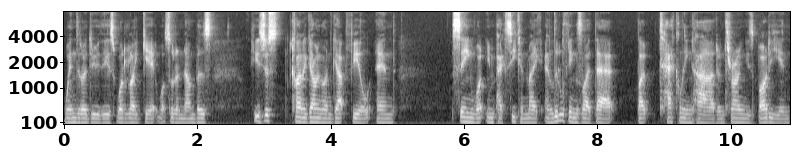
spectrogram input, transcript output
When did I do this? What did I get? What sort of numbers?" He's just kind of going on gut feel and seeing what impacts he can make and little things like that, like tackling hard and throwing his body in,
